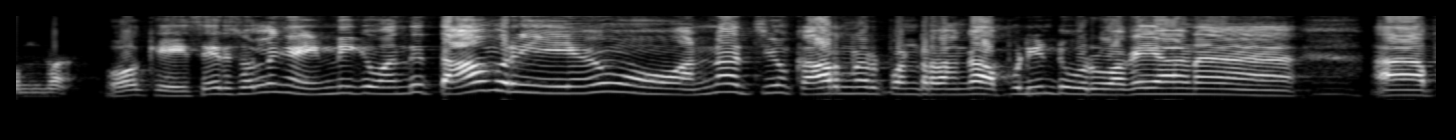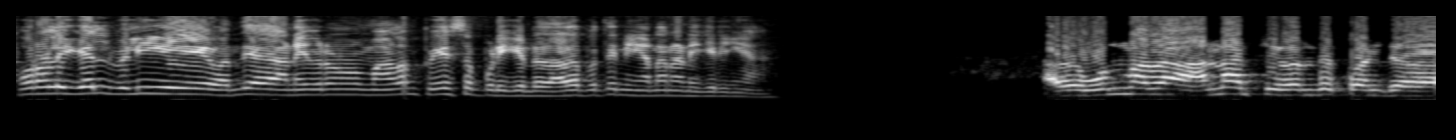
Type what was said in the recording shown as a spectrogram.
உண்மை. ஓகே சரி சொல்லுங்க. இன்னைக்கு வந்து தாமரையையும் அண்ணாச்சியும் கார்னர் பண்றாங்க அப்படின்ட்டு ஒரு வகையான புரளிகள் வெளியே வந்து அனைவருமாலும் பேசப்படுகின்றது. அதை பத்தி நீங்க என்ன நினைக்கிறீங்க? அது உண்மைதான். அண்ணாச்சி வந்து கொஞ்சம்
